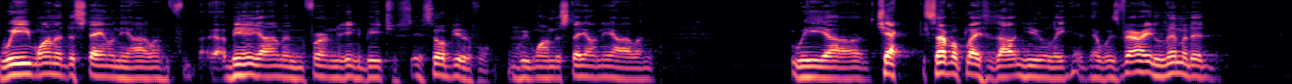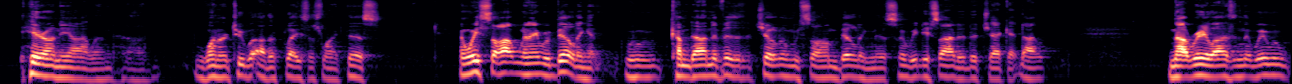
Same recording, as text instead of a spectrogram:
we wanted to stay on the island. Amelia Island and Fernandina Beach is, is so beautiful. We wanted to stay on the island. We uh, checked several places out in Yulee. There was very limited here on the island, uh, one or two other places like this. And we saw it when they were building it. When we come down to visit the children, we saw them building this, so we decided to check it out, not realizing that we would,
